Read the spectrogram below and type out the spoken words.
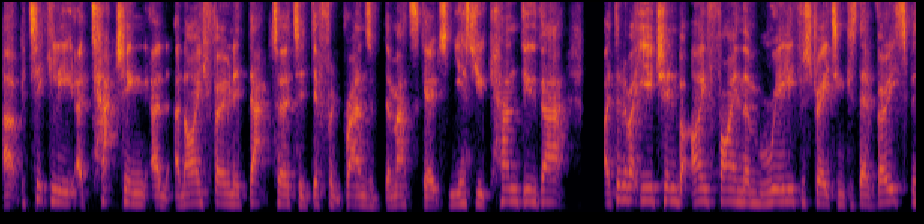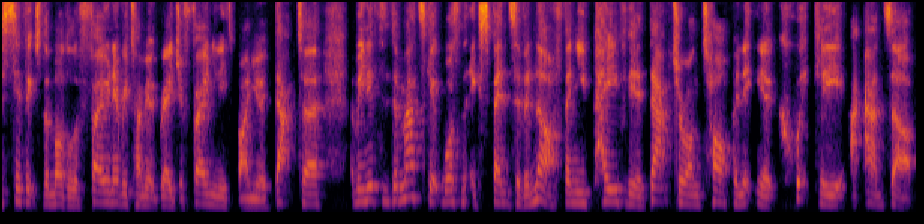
uh, particularly attaching an, an, iPhone adapter to different brands of dermatoscopes. And yes, you can do that. I don't know about you, Chin, but I find them really frustrating because they're very specific to the model of phone. Every time you upgrade your phone, you need to buy a new adapter. I mean, if the Dermatic wasn't expensive enough, then you pay for the adapter on top and it you know, quickly adds up.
